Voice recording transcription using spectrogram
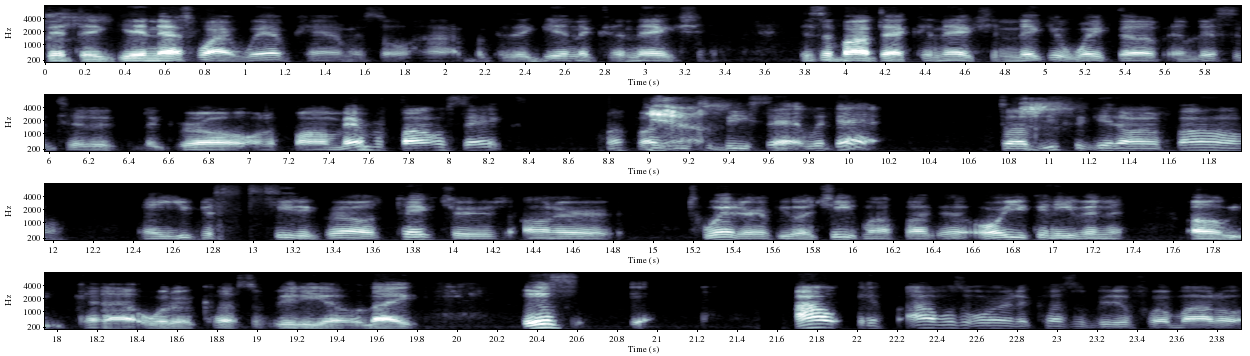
That they get. And that's why webcam is so hot because they're getting a connection. It's about that connection. They can wake up and listen to the, the girl on the phone. Remember phone sex? Motherfucker yeah. used to be set with that. So if you could get on the phone and you can see the girl's pictures on her Twitter if you're a cheap motherfucker, or you can even oh, can I order a custom video? Like it's I if I was ordering a custom video for a model,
